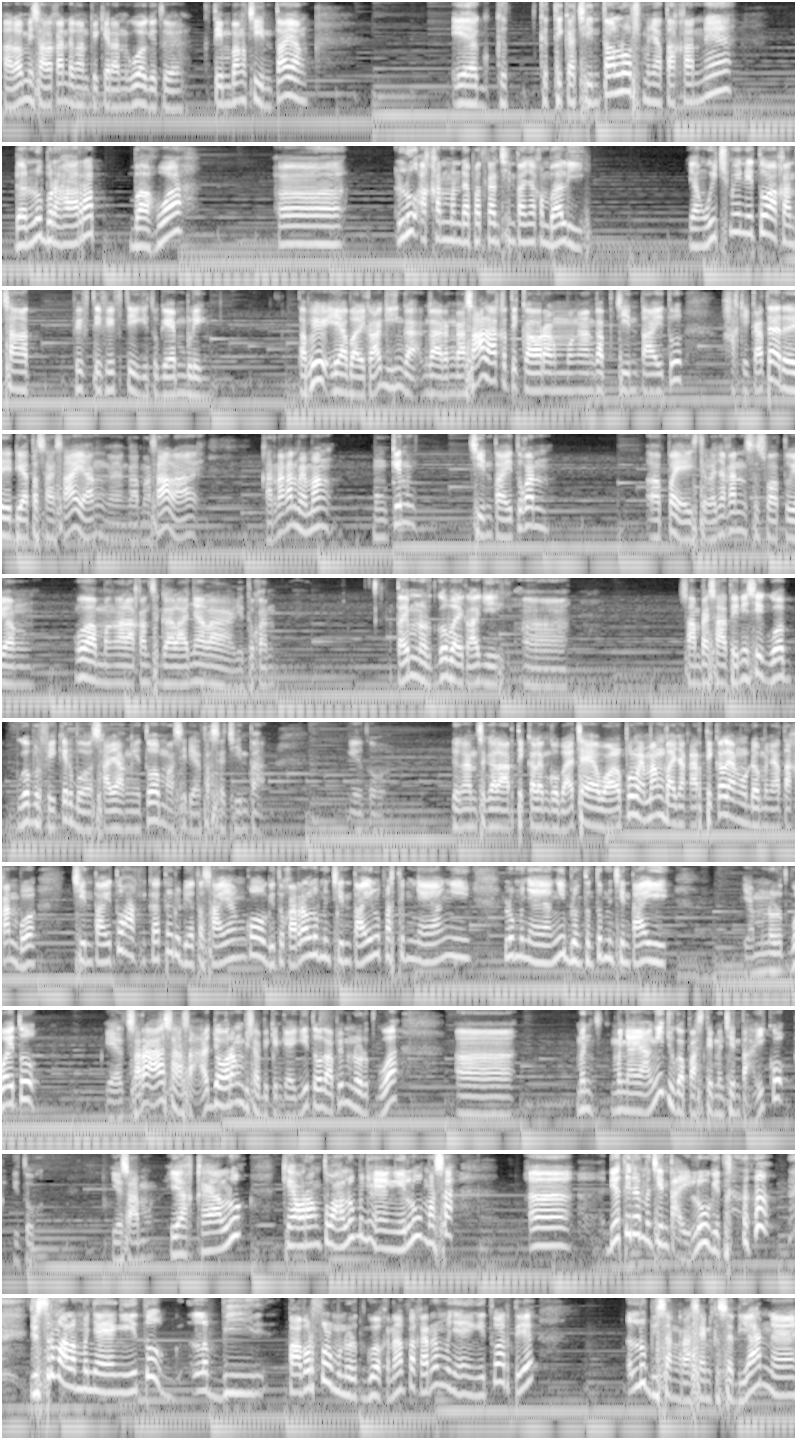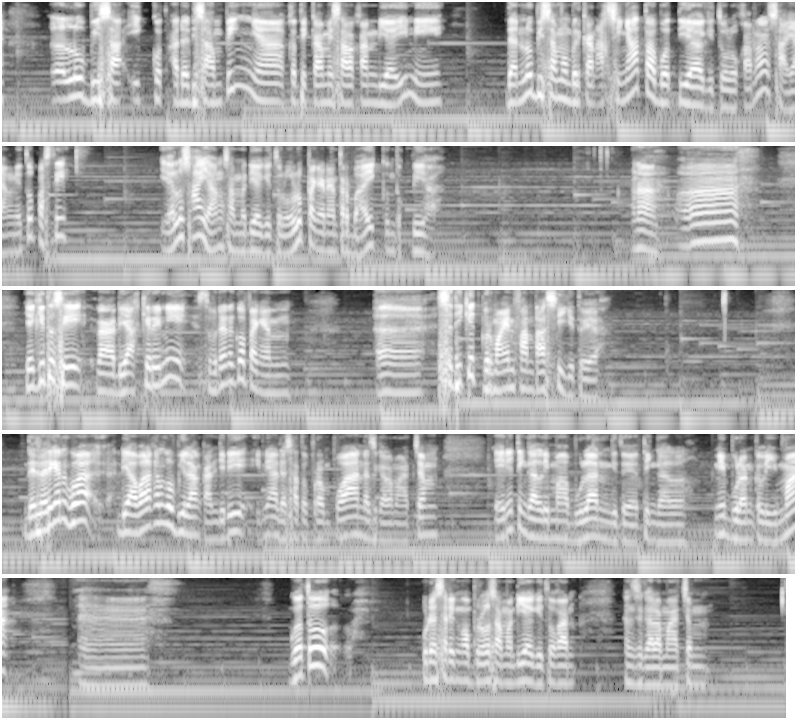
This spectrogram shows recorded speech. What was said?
Kalau misalkan dengan pikiran gue gitu ya, ketimbang cinta yang ya ketika cinta lo harus menyatakannya dan lo berharap bahwa uh, lu akan mendapatkan cintanya kembali. Yang which mean itu akan sangat 50-50 gitu gambling. Tapi ya balik lagi nggak nggak nggak salah ketika orang menganggap cinta itu hakikatnya ada di atas saya sayang nggak masalah. Karena kan memang mungkin cinta itu kan apa ya istilahnya kan sesuatu yang wah mengalahkan segalanya lah gitu kan. Tapi menurut gue balik lagi uh, sampai saat ini sih gue gue berpikir bahwa sayang itu masih di atasnya cinta gitu dengan segala artikel yang gue baca ya walaupun memang banyak artikel yang udah menyatakan bahwa cinta itu hakikatnya udah di atas sayang kok gitu. Karena lu mencintai lu pasti menyayangi. Lu menyayangi belum tentu mencintai. Ya menurut gue itu ya serah sah aja orang bisa bikin kayak gitu. Tapi menurut gue uh, men menyayangi juga pasti mencintai kok gitu. Ya sama ya kayak lu kayak orang tua lu menyayangi lu masa uh, dia tidak mencintai lu gitu. Justru malah menyayangi itu lebih powerful menurut gue kenapa? Karena menyayangi itu artinya lu bisa ngerasain kesedihannya lu bisa ikut ada di sampingnya ketika misalkan dia ini dan lu bisa memberikan aksi nyata buat dia gitu loh. Karena sayang itu pasti ya lu sayang sama dia gitu loh. Lu pengen yang terbaik untuk dia. Nah uh, ya gitu sih. Nah di akhir ini sebenarnya gue pengen uh, sedikit bermain fantasi gitu ya. Dan tadi kan gue di awal kan gue bilang kan, jadi ini ada satu perempuan dan segala macam. Ya ini tinggal lima bulan gitu ya, tinggal ini bulan kelima. Uh, gue tuh udah sering ngobrol sama dia gitu kan dan segala macem.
